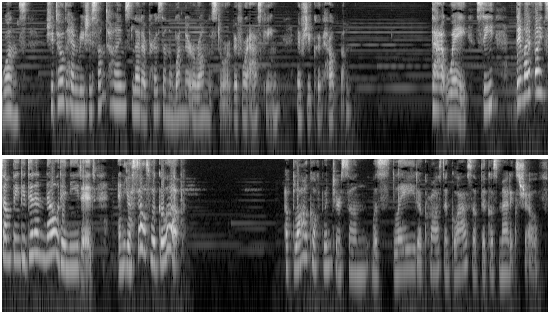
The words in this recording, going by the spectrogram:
Once, she told Henry she sometimes let a person wander around the store before asking if she could help them. That way, see, they might find something they didn't know they needed, and your sales will go up. A block of winter sun was splayed across the glass of the cosmetics shelf.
